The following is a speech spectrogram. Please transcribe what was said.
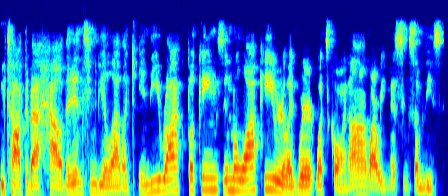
we talked about how there didn't seem to be a lot of like indie rock bookings in Milwaukee. We were like, where what's going on? Why are we missing some of these?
